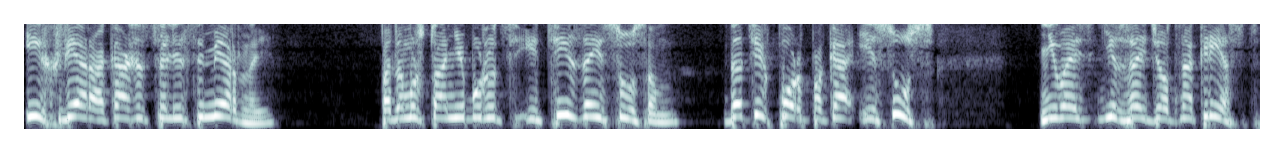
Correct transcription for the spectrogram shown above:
их вера окажется лицемерной, потому что они будут идти за Иисусом до тех пор, пока Иисус не, взойдет на крест.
